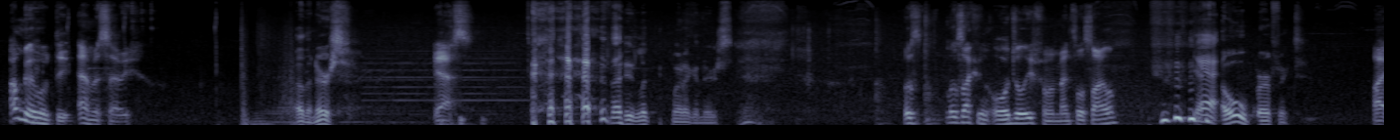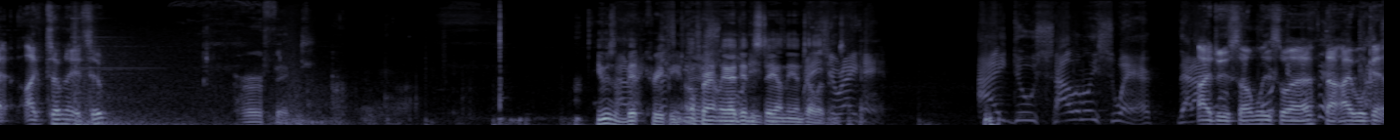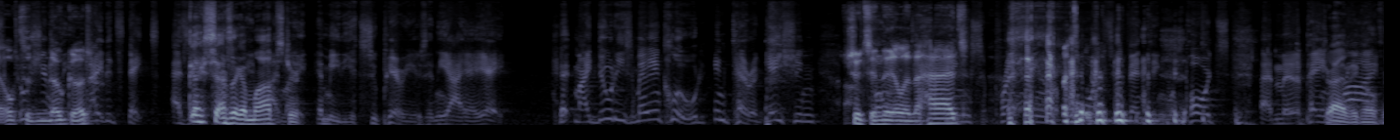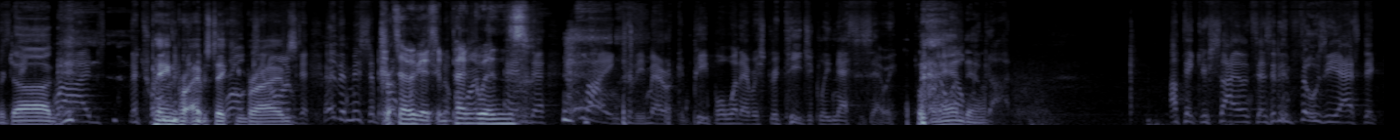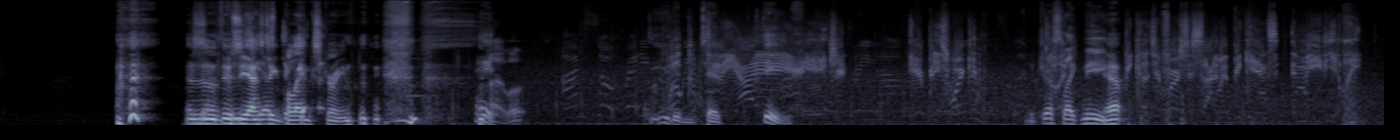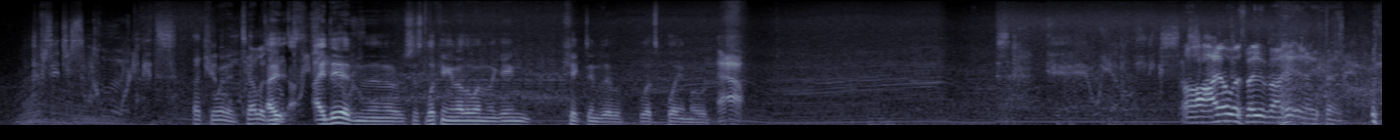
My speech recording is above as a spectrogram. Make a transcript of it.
I'm going with the emissary. Oh, the nurse. Yes. I thought he looked more like a nurse. Looks, looks like an orderly from a mental asylum. Yeah. Oh, perfect. Like, like Terminator 2. Perfect. He was a All bit right, creepy. listen to oh, Apparently. I didn't stay on the intelligence. right. I do solemnly swear that I I, do will solemnly swear that I will get up to no good. This Guy sounds like a mobster. Immediate superiors in the IAA. Uh, My duties may include interrogation, uh, Shooting Neil in the head. reports, reports, um, uh, paying Driving bribes, over dog. bribes, Paying bribes, taking bribes. arms, uh, the misappropriation Interrogating penguins. and, uh, lying to the American people whenever strategically necessary. I put my hand down. God. I'll take your silence as an enthusiastic. This is an enthusiastic Enthusiastic blank screen. Hey, Uh, what? I'm so ready. you didn't take Steve. Earpiece? You're dressed like me. yep. Because your first assignment begins immediately. I've sent you some coordinates. Thought you went I, intelligence. I did, and then I was just looking at another one, and the game kicked into Let's Play mode. Ow. Yeah, we have a leading Oh, I almost made it without hitting anything.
